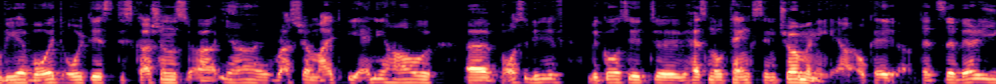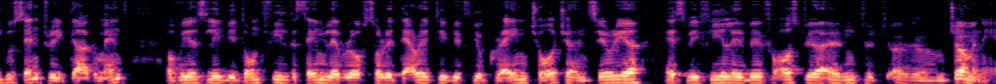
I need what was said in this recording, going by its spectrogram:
we avoid all these discussions. Uh, yeah, Russia might be anyhow uh, positive because it uh, has no tanks in Germany. okay, that's a very egocentric argument. Obviously, we don't feel the same level of solidarity with Ukraine, Georgia, and Syria as we feel it with Austria and uh, Germany.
